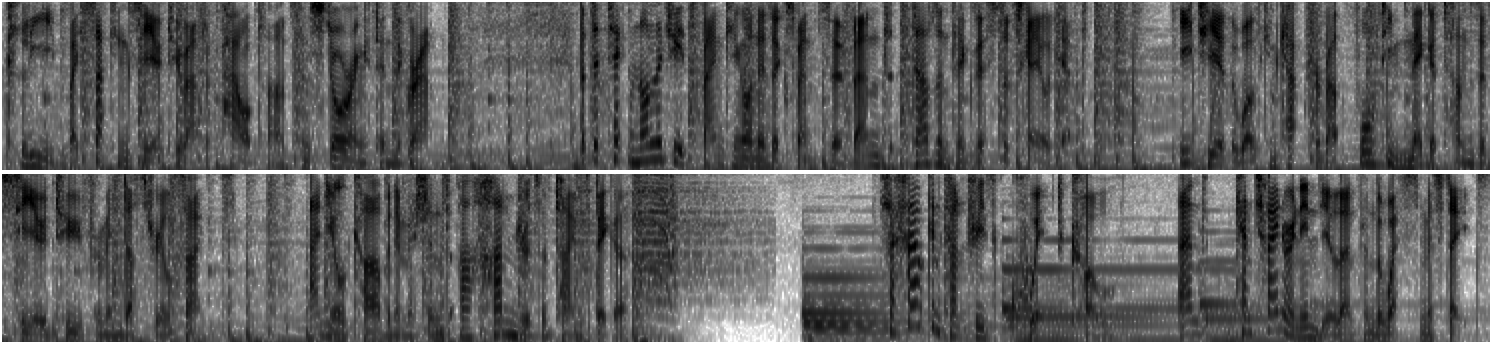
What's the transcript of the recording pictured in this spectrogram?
clean by sucking CO2 out of power plants and storing it in the ground. But the technology it's banking on is expensive and doesn't exist at scale yet. Each year the world can capture about 40 megatons of CO2 from industrial sites. Annual carbon emissions are hundreds of times bigger. So how can countries quit coal? And can China and India learn from the West's mistakes?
